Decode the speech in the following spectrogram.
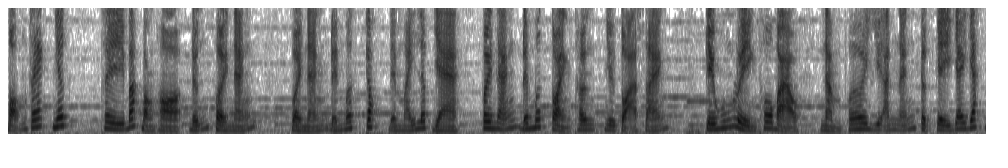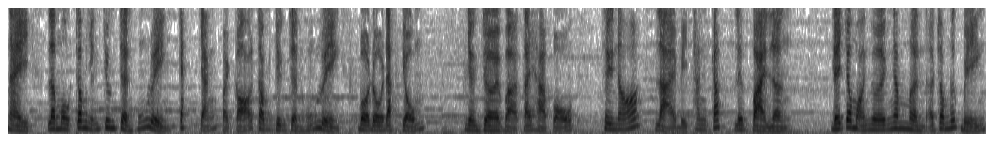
bỏng rát nhất thì bắt bọn họ đứng phơi nắng Phơi nắng đến mất tróc để mấy lớp da Phơi nắng đến mất toàn thân như tỏa sáng Kiểu huấn luyện thô bạo Nằm phơi dưới ánh nắng cực kỳ gay gắt này là một trong những chương trình huấn luyện chắc chắn phải có trong chương trình huấn luyện bộ đội đặc chủng. Nhưng rơi vào tay Hà Vũ thì nó lại bị thăng cấp lên vài lần. Để cho mọi người ngâm mình ở trong nước biển,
